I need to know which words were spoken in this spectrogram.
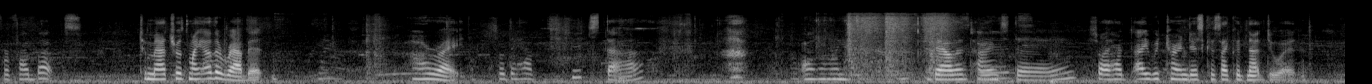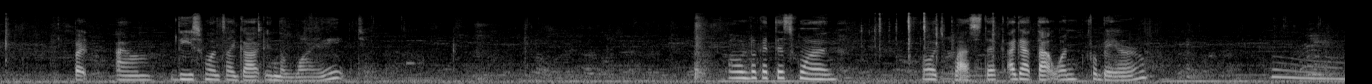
for five bucks to match with my other rabbit. All right. So they have cute stuff. Um, Valentine's Day. So I had I returned this because I could not do it. But um, these ones I got in the white. Oh, look at this one. Oh, it's plastic. I got that one for Bear. Hmm.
